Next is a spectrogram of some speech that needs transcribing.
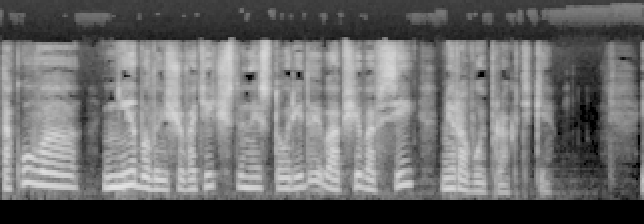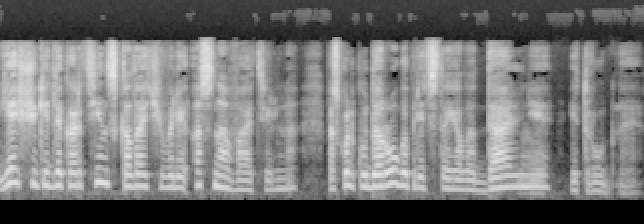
такого не было еще в отечественной истории, да и вообще во всей мировой практике. Ящики для картин сколачивали основательно, поскольку дорога предстояла дальняя и трудная.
